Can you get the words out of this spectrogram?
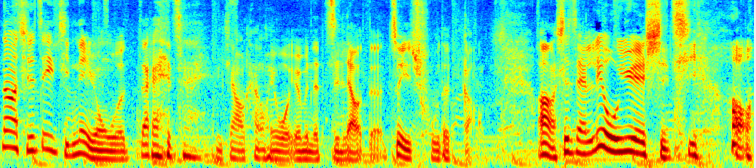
那其实这一集内容，我大概在你叫我看回我原本的资料的最初的稿啊，是在六月十七号，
